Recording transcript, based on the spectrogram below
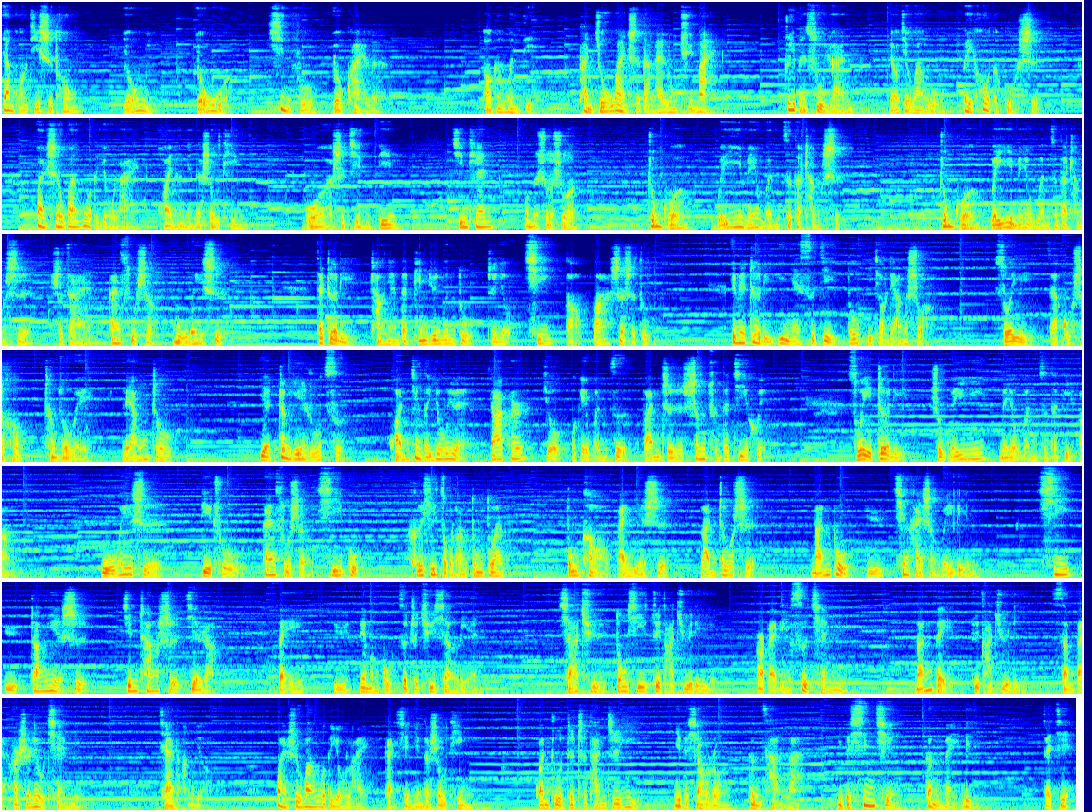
央广即时通，有你有我，幸福又快乐。刨根问底，探究万事的来龙去脉，追本溯源，了解万物背后的故事，万事万物的由来。欢迎您的收听，我是景斌。今天我们说说中国唯一没有文字的城市。中国唯一没有文字的城市。是在甘肃省武威市，在这里常年的平均温度只有七到八摄氏度，因为这里一年四季都比较凉爽，所以在古时候称作为凉州。也正因如此，环境的优越压根儿就不给蚊子繁殖生存的机会，所以这里是唯一没有蚊子的地方。武威市地处。甘肃省西部，河西走廊东端，东靠白银市、兰州市，南部与青海省为邻，西与张掖市、金昌市接壤，北与内蒙古自治区相连。辖区东西最大距离二百零四千米，南北最大距离三百二十六千米。亲爱的朋友，万事万物的由来，感谢您的收听。关注支持谭之毅，你的笑容更灿烂，你的心情更美丽。再见。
